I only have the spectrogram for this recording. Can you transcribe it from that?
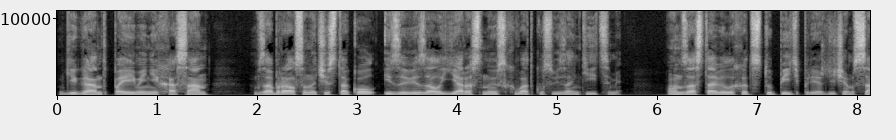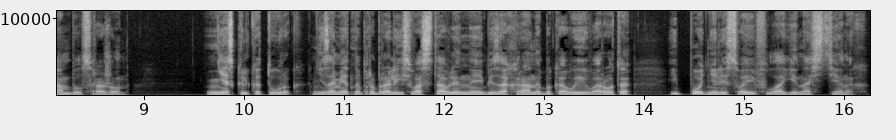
гигант по имени Хасан, взобрался на чистокол и завязал яростную схватку с византийцами. Он заставил их отступить, прежде чем сам был сражен. Несколько турок незаметно пробрались в оставленные без охраны боковые ворота и подняли свои флаги на стенах.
